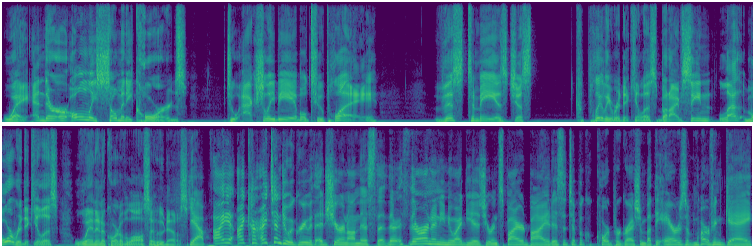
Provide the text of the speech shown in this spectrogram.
way. And there are only so many chords to actually be able to play. This to me is just completely ridiculous, but I've seen less, more ridiculous when in a court of law. So who knows? Yeah, I, I, I tend to agree with Ed Sheeran on this. That there there aren't any new ideas. You're inspired by it. Is a typical chord progression, but the heirs of Marvin Gaye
